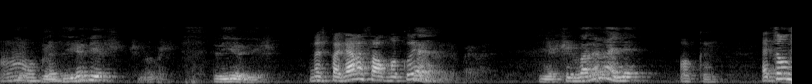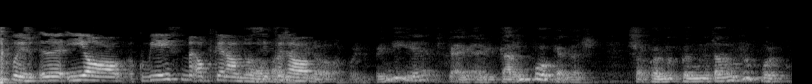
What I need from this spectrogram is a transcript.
Ah, ok. Eu pedir a. Senão pedia a vez. Mas pagava-se alguma coisa? Não, não, Tinha que levar a lenha. Ok. Então depois, eh, ia ao, comia isso ao pequeno almoço e depois ao... Não, depois dependia. Era carne pouca, mas só quando, quando matávamos o porco.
